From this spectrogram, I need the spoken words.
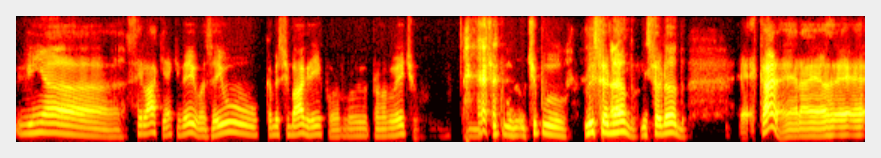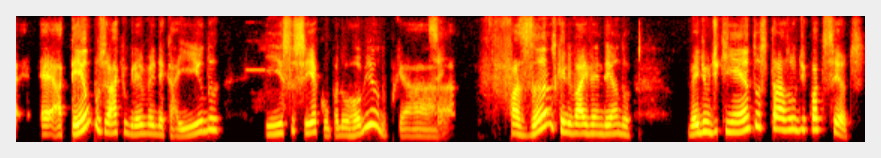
vinha, sei lá quem é que veio, mas veio o cabeça de bagre provavelmente, o, tipo, o tipo Luiz Fernando, Luiz Fernando. É, cara, era é, é- é- há tempos já que o Grêmio vem decaindo, e isso sim é culpa do Romildo, porque a- Sim. faz anos que ele vai vendendo, vende um de 500, traz um de 400.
